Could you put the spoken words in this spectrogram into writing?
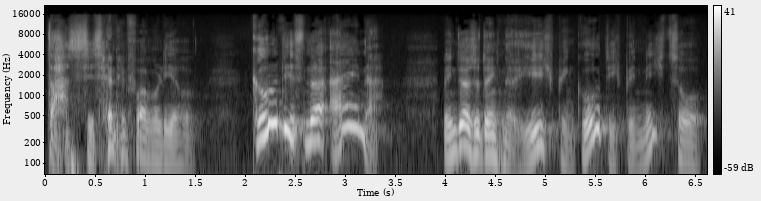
Das ist eine Formulierung. Gut ist nur einer. Wenn du also denkst, na, ich bin gut, ich bin nicht so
